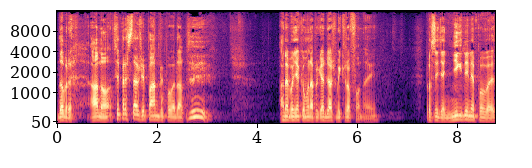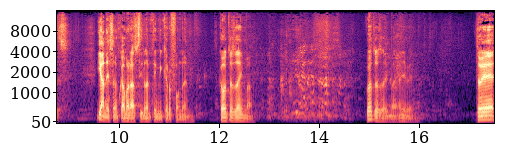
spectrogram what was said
Dobře, ano. Si představ, že pán by povedal, a nebo někomu například dáš mikrofon, hej. Prosím tě, nikdy nepovedz, já nejsem kamarád s tím, tím mikrofonem. Koho to zajímá? Koho to zajímá? Já nevím. To je,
